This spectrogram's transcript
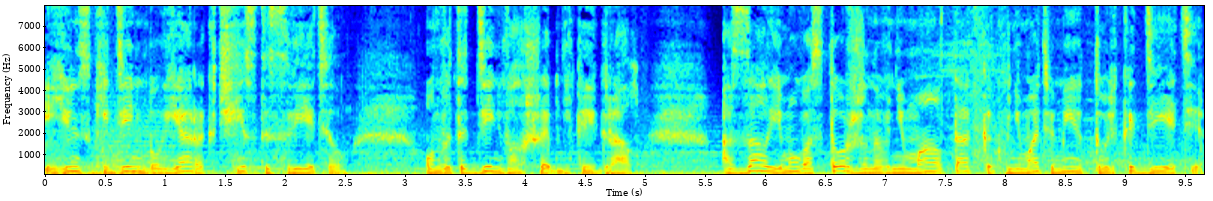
Июньский день был ярок, чист и светел. Он в этот день волшебника играл. А зал ему восторженно внимал так, как внимать умеют только дети.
